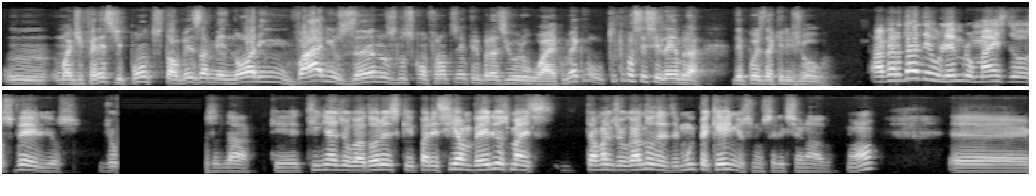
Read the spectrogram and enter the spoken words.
um, uma diferença de pontos talvez a menor em vários anos nos confrontos entre Brasil e Uruguai. Como é que, o que, que você se lembra depois daquele jogo? A verdade, eu lembro mais dos velhos jogadores lá, que tinha jogadores que pareciam velhos, mas estavam jogando desde muito pequenos no selecionado, não? É,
